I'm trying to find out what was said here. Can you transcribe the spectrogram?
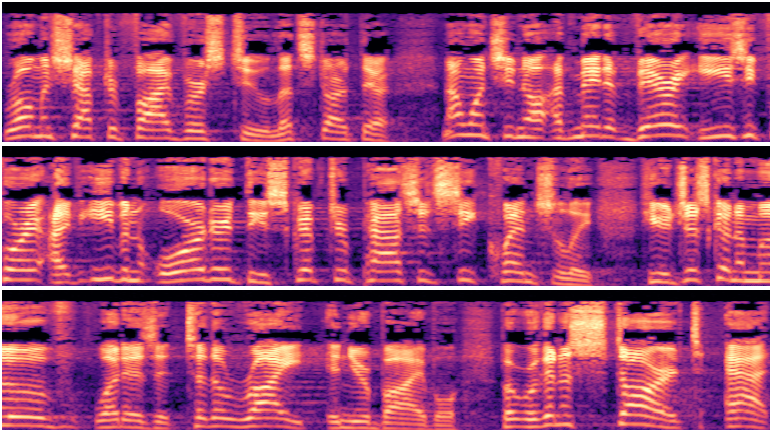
Romans chapter 5, verse 2. Let's start there. And I want you to know, I've made it very easy for you. I've even ordered these scripture passages sequentially. You're just going to move, what is it, to the right in your Bible. But we're going to start at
